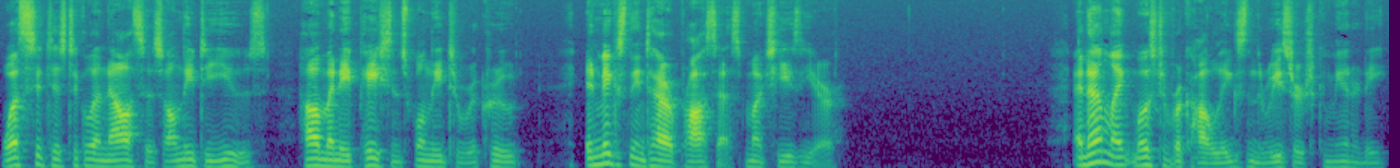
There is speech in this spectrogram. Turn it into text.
what statistical analysis I'll need to use, how many patients we'll need to recruit, it makes the entire process much easier. And unlike most of her colleagues in the research community,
